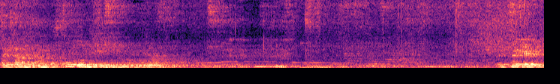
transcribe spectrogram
제가 좀 소음이 있는 거고요. 그런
